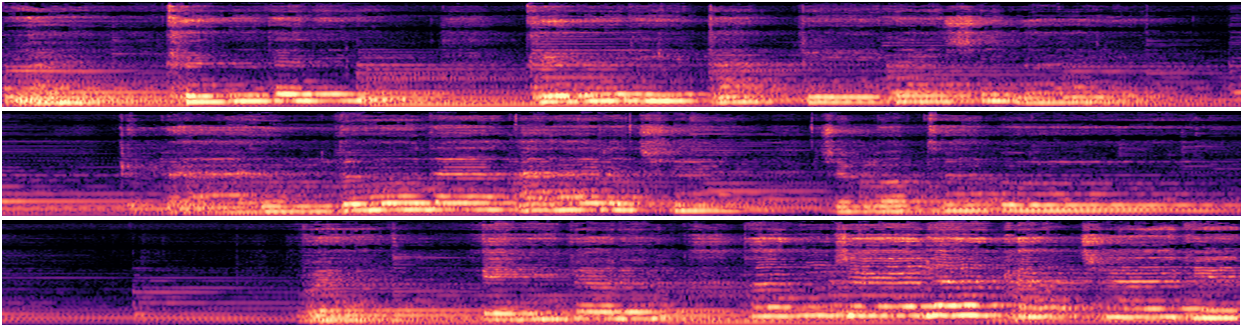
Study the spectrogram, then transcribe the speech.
왜 그대는 그리 답비가 시나요? 그 마음도 다 알아채지 못하고. 왜 이별은 언제나 갑자기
